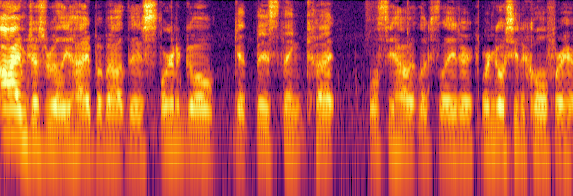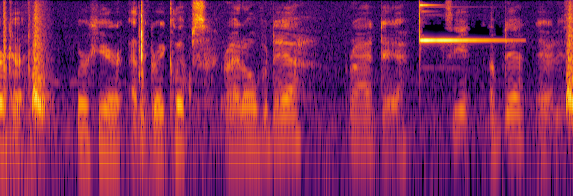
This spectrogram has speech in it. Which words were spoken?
I'm just really hype about this. We're gonna go get this thing cut. We'll see how it looks later. We're gonna go see Nicole for a haircut. We're here at the Great Clips, right over there, right there. See it up there? There it is.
